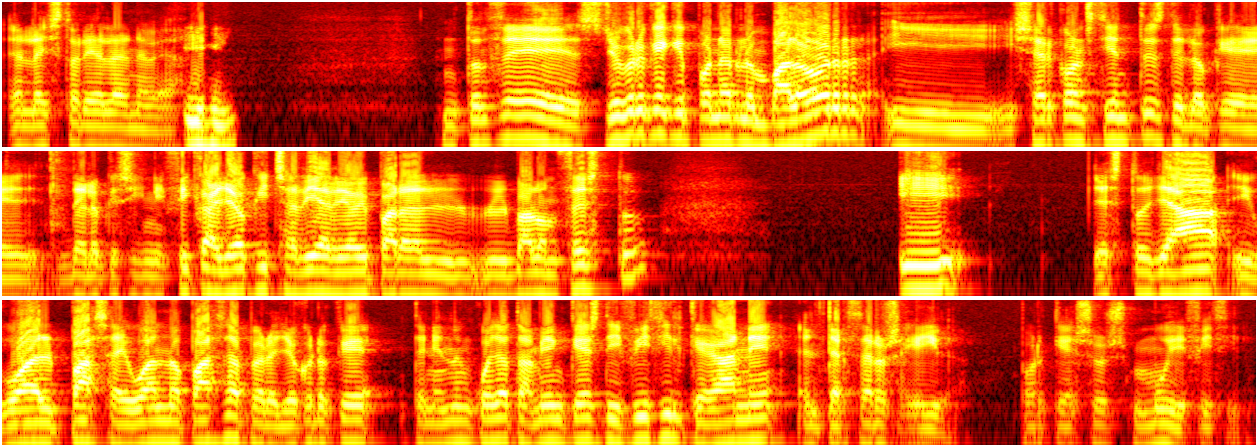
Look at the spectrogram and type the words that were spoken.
en la historia de la NBA. Entonces, yo creo que hay que ponerlo en valor y, y ser conscientes de lo que de lo que significa Jokic a día de hoy para el, el baloncesto. Y esto ya igual pasa, igual no pasa, pero yo creo que teniendo en cuenta también que es difícil que gane el tercero seguido, porque eso es muy difícil.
